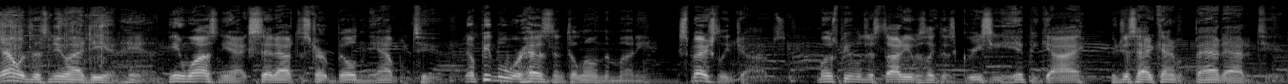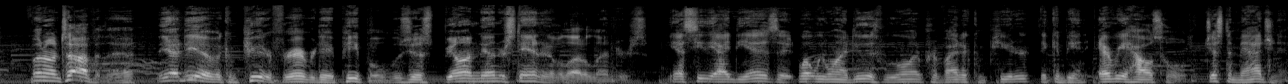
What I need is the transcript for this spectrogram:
Now, with this new idea in hand, he and Wozniak set out to start building the Apple II. Now, people were hesitant to loan them money, especially Jobs. Most people just thought he was like this greasy hippie guy who just had kind of a bad attitude. But on top of that, the idea of a computer for everyday people was just beyond the understanding of a lot of lenders. Yeah, see, the idea is that what we want to do is we want to provide a computer that can be in every household. Just imagine it.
